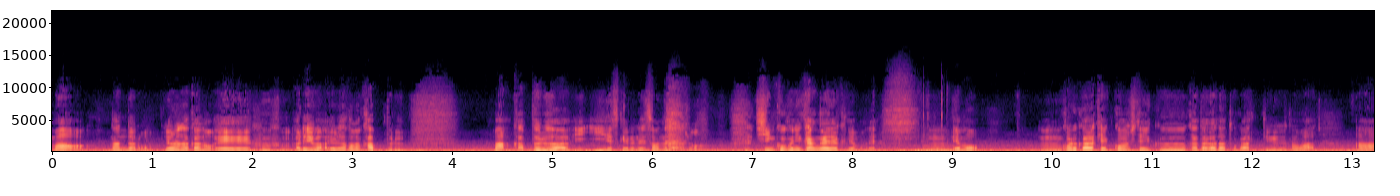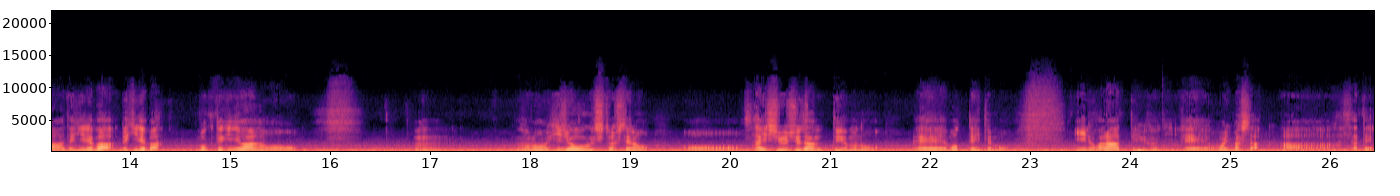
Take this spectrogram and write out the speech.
まあ、なんだろう、世の中の、えー、夫婦、あるいは世の中のカップル、まあカップルはいいですけどねそんなあの 深刻に考えなくてもね、うん、でも、うん、これから結婚していく方々とかっていうのはあできればできれば僕的にはあの、うん、その非常口としての最終手段っていうものを、えー、持っていてもいいのかなっていうふうに、えー、思いましたあさて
